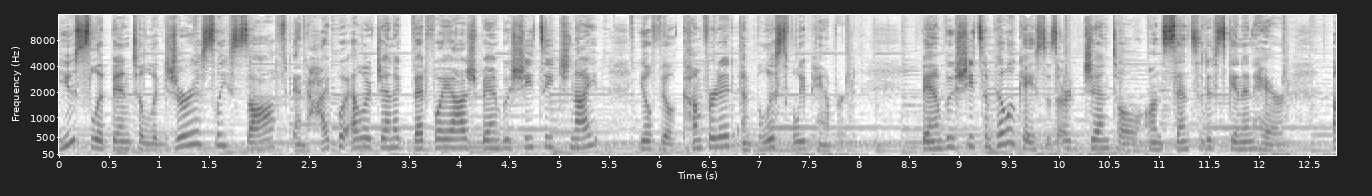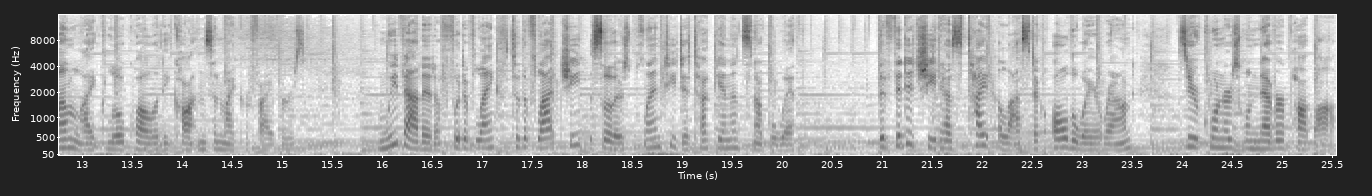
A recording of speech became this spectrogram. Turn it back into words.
you slip into luxuriously soft and hypoallergenic BedVoyage bamboo sheets each night, you'll feel comforted and blissfully pampered. Bamboo sheets and pillowcases are gentle on sensitive skin and hair, unlike low quality cottons and microfibers. We've added a foot of length to the flat sheet so there's plenty to tuck in and snuggle with. The fitted sheet has tight elastic all the way around, so your corners will never pop off.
